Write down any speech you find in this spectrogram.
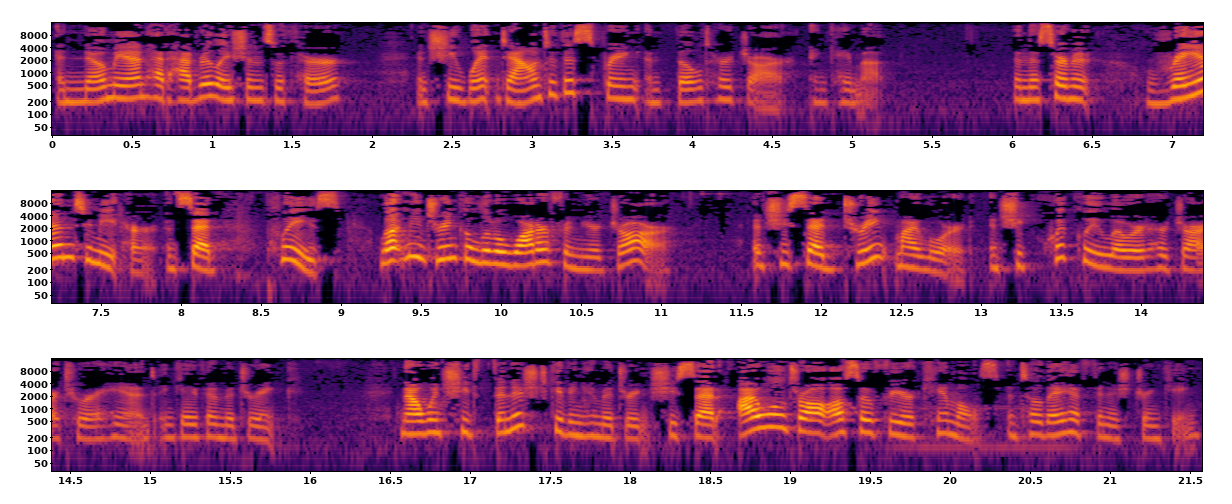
and no man had had relations with her. And she went down to the spring and filled her jar and came up. Then the servant ran to meet her and said, Please, let me drink a little water from your jar. And she said, Drink, my lord. And she quickly lowered her jar to her hand and gave him a drink. Now, when she'd finished giving him a drink, she said, I will draw also for your camels until they have finished drinking.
